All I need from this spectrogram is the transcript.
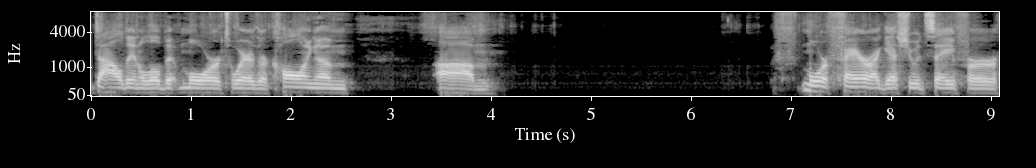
dialed in a little bit more to where they're calling them um, f- more fair, I guess you would say, for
